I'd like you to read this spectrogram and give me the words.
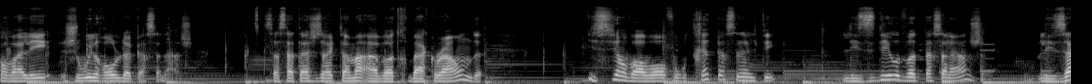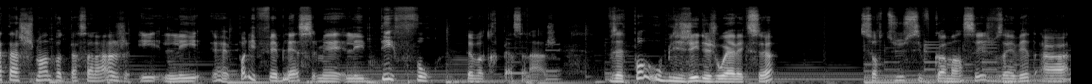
on va aller jouer le rôle d'un personnage. Ça s'attache directement à votre background. Ici, on va avoir vos traits de personnalité, les idéaux de votre personnage, les attachements de votre personnage et les, euh, pas les faiblesses, mais les défauts de votre personnage. Vous n'êtes pas obligé de jouer avec ça surtout si vous commencez, je vous invite à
